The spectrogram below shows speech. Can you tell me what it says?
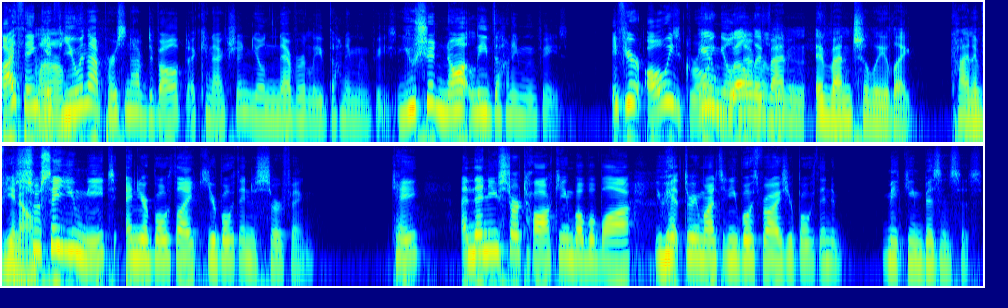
I think Wow. if you and that person have developed a connection, you'll never leave the honeymoon phase. You should not leave the honeymoon phase. If you're always growing, You you'll will never leave even it. eventually like kind of you know. So say you meet and you're both like you're both into surfing, okay? and then you start talking, blah blah blah. You hit three months, and you both realize you're both into making businesses.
